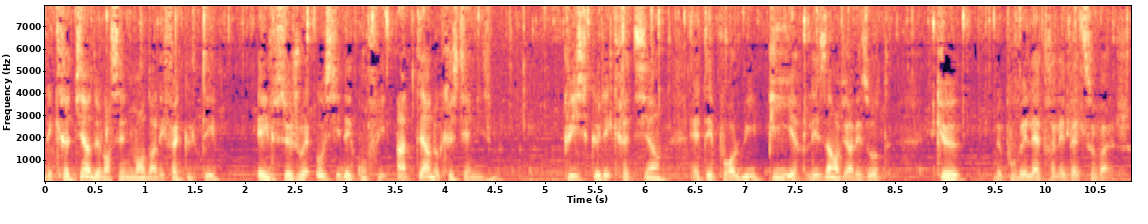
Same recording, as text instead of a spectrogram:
les chrétiens de l'enseignement dans les facultés et il se jouait aussi des conflits internes au christianisme, puisque les chrétiens étaient pour lui pires les uns envers les autres que ne pouvaient l'être les bêtes sauvages.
